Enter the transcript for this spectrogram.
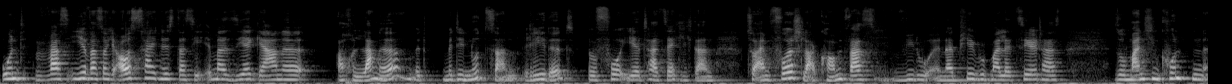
und was ihr, was euch auszeichnet, ist, dass ihr immer sehr gerne auch lange mit, mit den Nutzern redet, bevor ihr tatsächlich dann zu einem Vorschlag kommt, was, wie du in der Peer Group mal erzählt hast, so manchen Kunden äh,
